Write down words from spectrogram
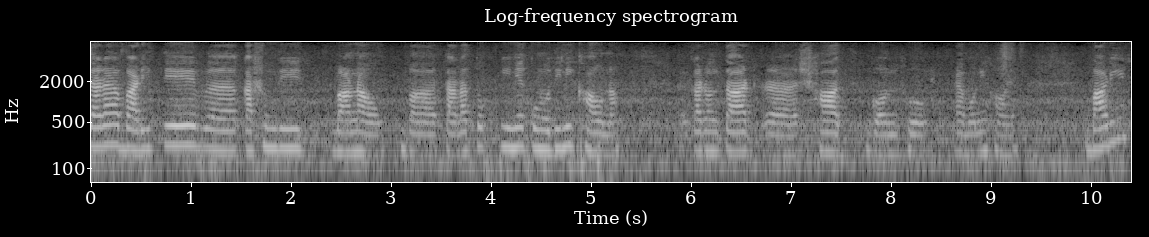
যারা বাড়িতে কাসুন্দি বানাও বা তারা তো কিনে কোনোদিনই খাও না, কারণ তার স্বাদ, গন্ধ এমনই হয়। বাড়ির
